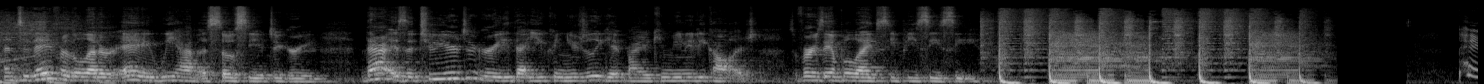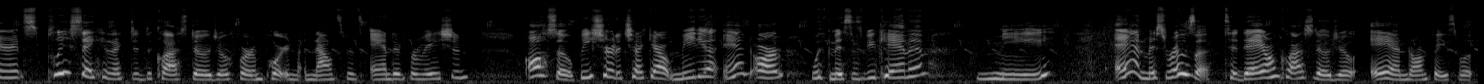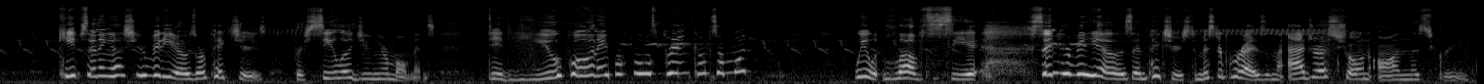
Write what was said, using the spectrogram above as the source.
And today for the letter A, we have associate degree. That is a two year degree that you can usually get by a community college. So, for example, like CPCC. Parents, please stay connected to Class Dojo for important announcements and information. Also, be sure to check out Media and Art with Mrs. Buchanan, me, and Miss Rosa today on Class Dojo and on Facebook. Keep sending us your videos or pictures for CELA Junior Moments. Did you pull an April Fool's prank on someone? We would love to see it. Send your videos and pictures to Mr. Perez on the address shown on the screen.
